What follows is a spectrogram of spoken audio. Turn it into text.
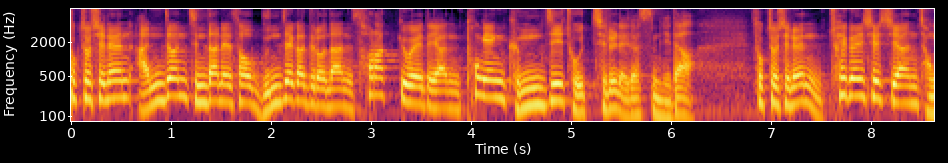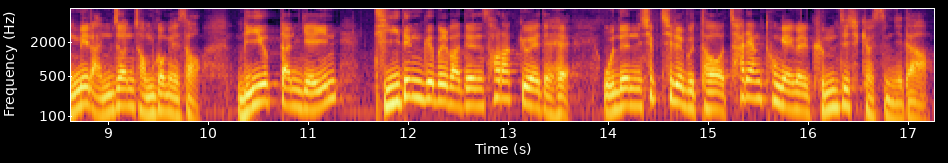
속초시는 안전진단에서 문제가 드러난 설악교에 대한 통행 금지 조치를 내렸습니다. 속초시는 최근 실시한 정밀 안전 점검에서 미흡 단계인 D등급을 받은 설악교에 대해 오는 17일부터 차량 통행을 금지시켰습니다.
